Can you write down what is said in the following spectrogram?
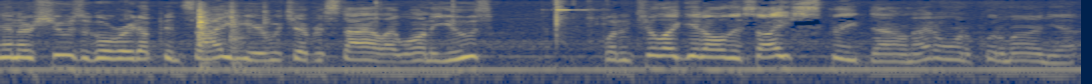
And our shoes will go right up inside here, whichever style I want to use. But until I get all this ice scraped down, I don't want to put them on yet.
